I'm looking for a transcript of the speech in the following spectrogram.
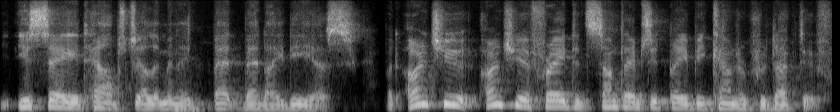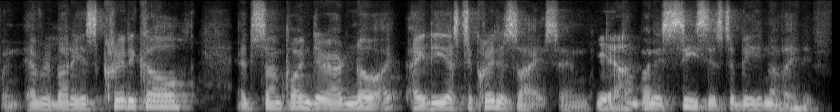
You say it helps to eliminate bad bad ideas, but aren't you aren't you afraid that sometimes it may be counterproductive when everybody is critical? At some point, there are no ideas to criticize, and yeah. the company ceases to be innovative.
